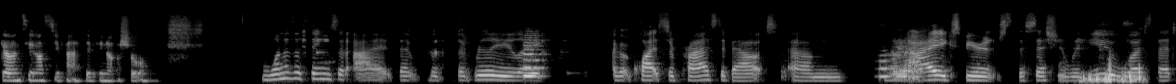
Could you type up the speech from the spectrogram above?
go and see an osteopath if you're not sure. One of the things that I that that really like I got quite surprised about um, when I experienced the session with you was that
